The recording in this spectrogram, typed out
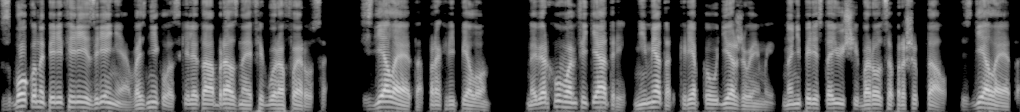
Сбоку на периферии зрения возникла скелетообразная фигура Феруса. «Сделай это!» – прохрипел он. Наверху в амфитеатре Неметр, крепко удерживаемый, но не перестающий бороться, прошептал «Сделай это!».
